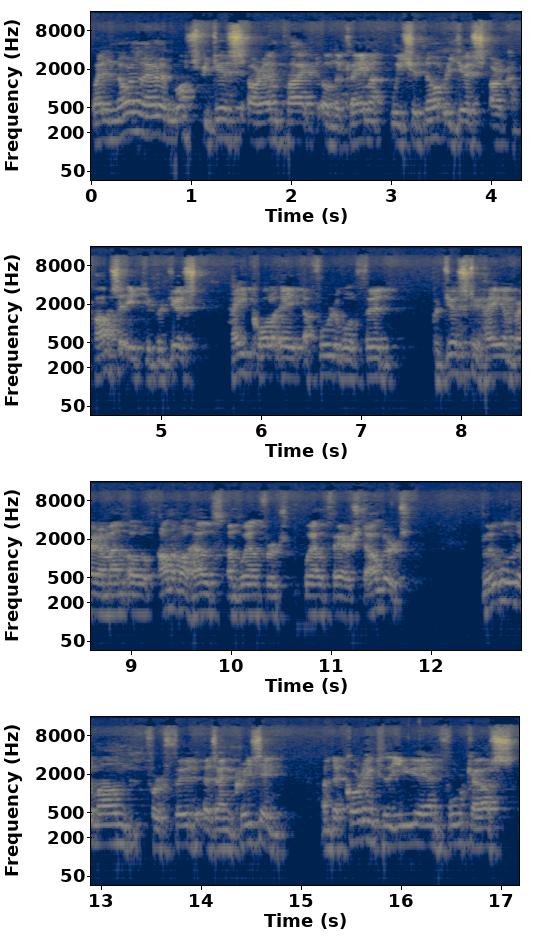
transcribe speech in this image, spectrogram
While Northern Ireland must reduce our impact on the climate, we should not reduce our capacity to produce high quality, affordable food produced to high environmental, animal health and welfare, welfare standards. Global demand for food is increasing, and according to the UN forecasts,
